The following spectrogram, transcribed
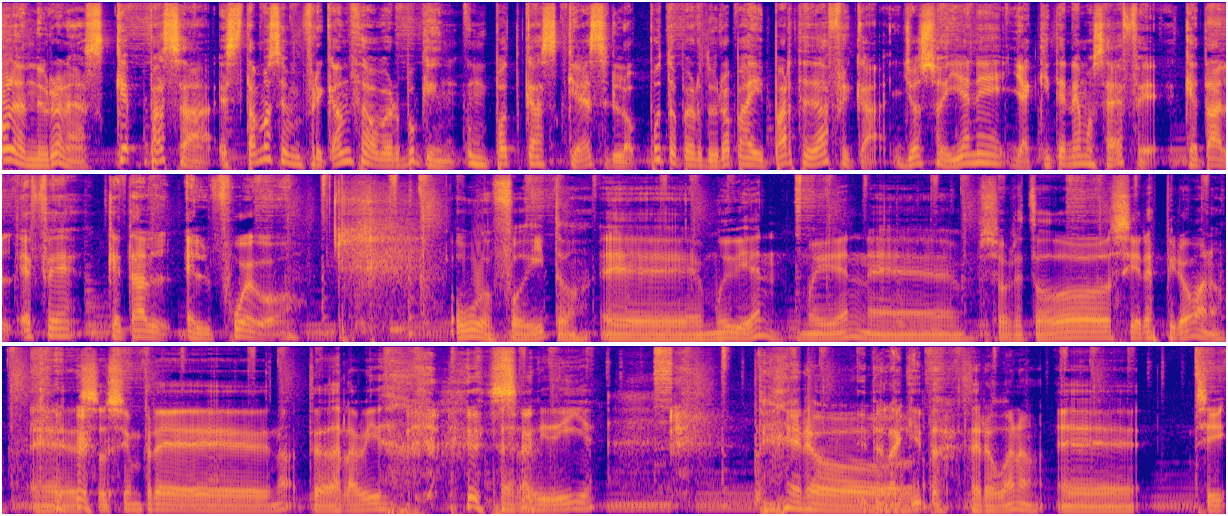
Hola neuronas, ¿qué pasa? Estamos en Fricanza Overbooking, un podcast que es lo puto peor de Europa y parte de África. Yo soy N y aquí tenemos a F. ¿Qué tal, F? ¿Qué tal el fuego? Uh, fueguito. Eh, muy bien, muy bien. Eh, sobre todo si eres pirómano. Eh, eso siempre ¿no? te da la vida, te da la vidilla. Pero, Y te la quita. Pero bueno, eh, sí,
